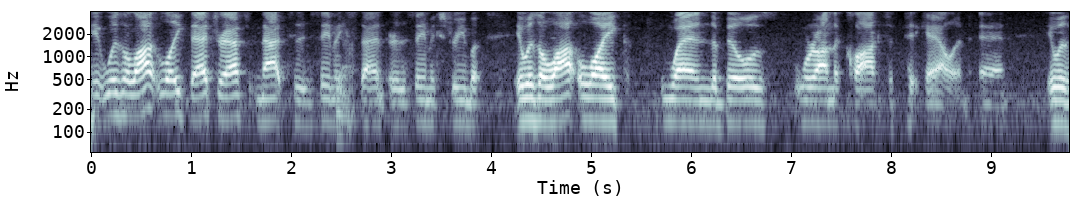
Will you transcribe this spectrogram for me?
it was a lot like that draft, not to the same extent or the same extreme, but it was a lot like when the Bills were on the clock to pick Allen. And It was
